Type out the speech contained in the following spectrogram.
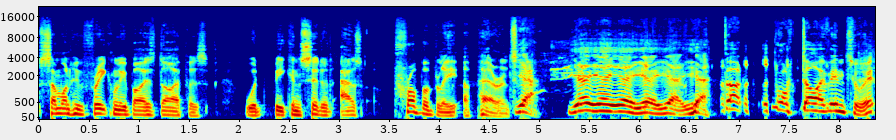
someone who frequently buys diapers would be considered as probably a parent. Yeah, yeah, yeah, yeah, yeah, yeah, yeah. Don't, well, dive into it.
